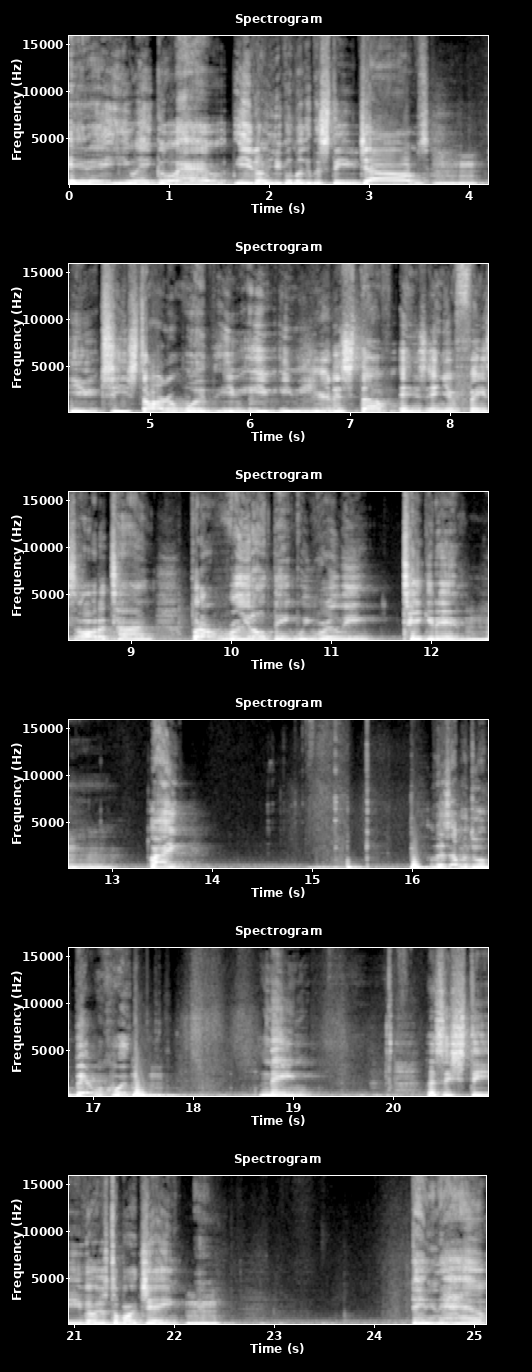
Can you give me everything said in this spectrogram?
It ain't, you ain't gonna have you know you can look at the Steve Jobs. Mm-hmm. You he started with you you you hear this stuff and it's in your face all the time, but I really don't think we really take it in. Mm-hmm. Like, listen, I'm gonna do a bet real quick. Mm-hmm. Name, let's say Steve. I was just talking about Jay. Mm-hmm. They didn't have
